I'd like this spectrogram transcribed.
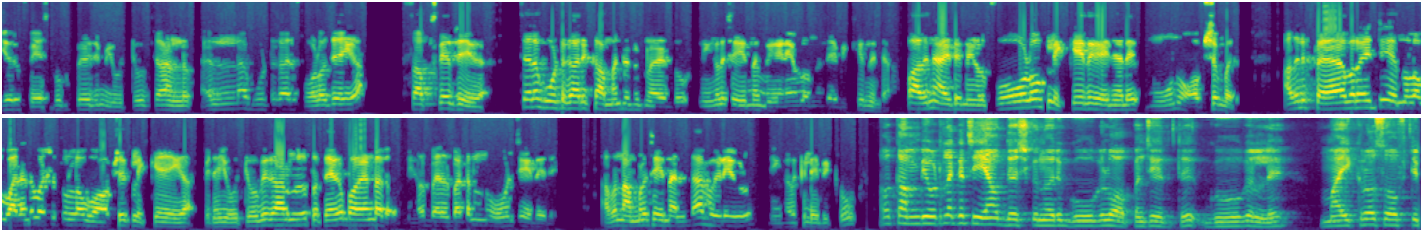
ഈ ഒരു ഫേസ്ബുക്ക് പേജും യൂട്യൂബ് ചാനലും എല്ലാ കൂട്ടുകാരും ഫോളോ ചെയ്യുക സബ്സ്ക്രൈബ് ചെയ്യുക. ചില കൂട്ടുകാർ കമന്റ് ഇട്ടിട്ടുണ്ടായിരുന്നു നിങ്ങൾ ചെയ്യുന്ന വീഡിയോകളൊന്നും ലഭിക്കുന്നില്ല. അപ്പൊ അതിനായിട്ട് നിങ്ങൾ ഫോളോ ക്ലിക്ക് ചെയ്ത് കഴിഞ്ഞാൽ മൂന്ന് ഓപ്ഷൻ വരും. അതിൽ ഫേവറേറ്റ് എന്നുള്ള വലതുവശത്തുള്ള ഓപ്ഷൻ ക്ലിക്ക് ചെയ്യുക. പിന്നെ യൂട്യൂബിൽ കാണുന്നത് പ്രത്യേകം പറയേണ്ടല്ലോ നിങ്ങൾ ബെൽ ബട്ടൺ ഒന്ന് ഓൺ ചെയ്ത് തരും അപ്പൊ നമ്മൾ ചെയ്യുന്ന എല്ലാ വീഡിയോകളും നിങ്ങൾക്ക് ലഭിക്കും. അപ്പോൾ കമ്പ്യൂട്ടറിലൊക്കെ ചെയ്യാൻ ഉദ്ദേശിക്കുന്ന ഒരു ഗൂഗിൾ ഓപ്പൺ ചെയ്തിട്ട് ഗൂഗിളിൽ മൈക്രോസോഫ്റ്റ്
